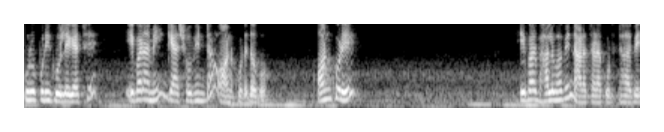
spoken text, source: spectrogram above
পুরোপুরি গলে গেছে। এবার আমি গ্যাস ওভেনটা অন করে দেবো। অন করে এবার ভালোভাবে নাড়াচাড়া করতে হবে।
